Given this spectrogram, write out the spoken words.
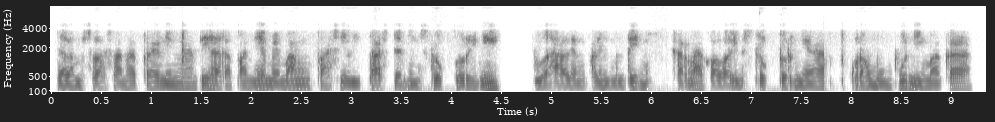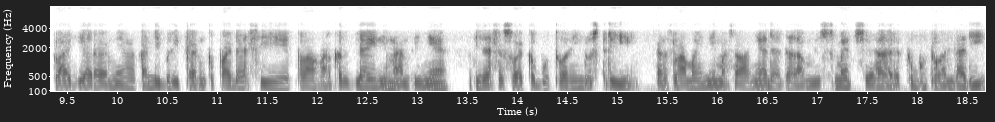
dalam suasana training nanti harapannya memang fasilitas dan instruktur ini dua hal yang paling penting. Karena kalau instrukturnya kurang mumpuni, maka pelajaran yang akan diberikan kepada si pelamar kerja ini nantinya tidak sesuai kebutuhan industri. Kan selama ini masalahnya ada dalam mismatch eh, kebutuhan tadi.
